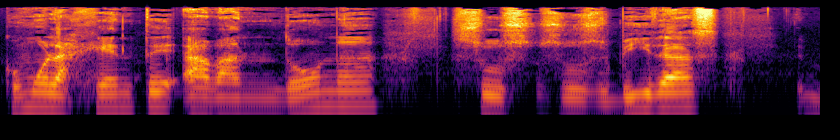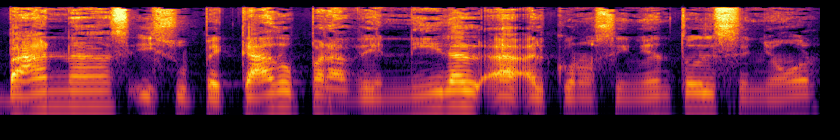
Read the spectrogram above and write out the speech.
cómo la gente abandona sus, sus vidas vanas y su pecado para venir al, al, conocimiento del Señor.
